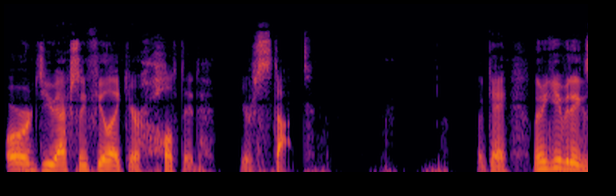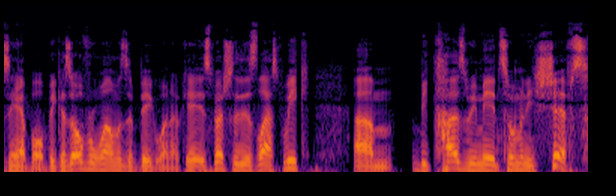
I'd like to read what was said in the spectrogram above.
or do you actually feel like you're halted? You're stopped. Okay, let me give you an example because overwhelm is a big one. Okay, especially this last week um, because we made so many shifts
